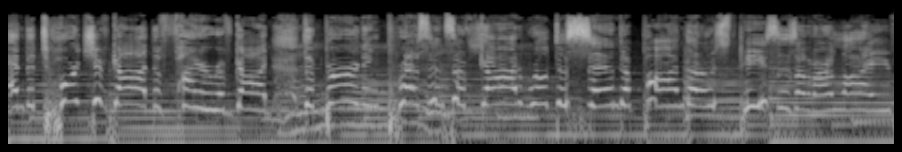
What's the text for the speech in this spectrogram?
And the torch of God, the fire of God, the burning presence of God will descend upon those pieces of our life.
